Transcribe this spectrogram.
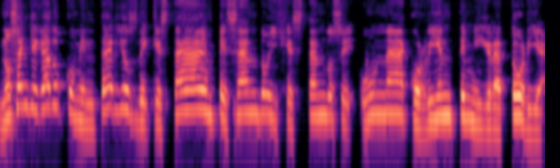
Nos han llegado comentarios de que está empezando y gestándose una corriente migratoria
